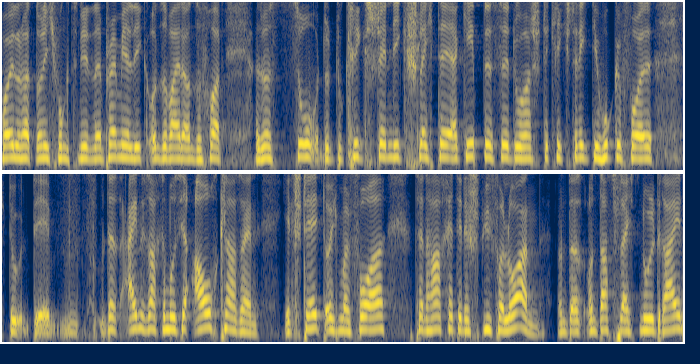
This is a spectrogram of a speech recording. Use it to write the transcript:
Heulund hat noch nicht funktioniert in der Premier League und so weiter und so fort. Also du hast so, du, du kriegst ständig schlechte Ergebnisse, du hast, kriegst ständig die Hucke voll. Du, die, das eine Sache muss ja auch klar sein. Jetzt stellt euch mal vor, Ten Hag hätte das Spiel verloren und das, und und das vielleicht 03,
